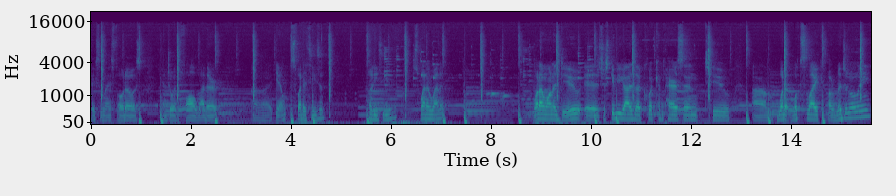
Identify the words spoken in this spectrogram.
take some nice photos, enjoy the fall weather, uh, you know, sweater season, hoodie season, sweater weather. What I want to do is just give you guys a quick comparison to um, what it looks like originally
